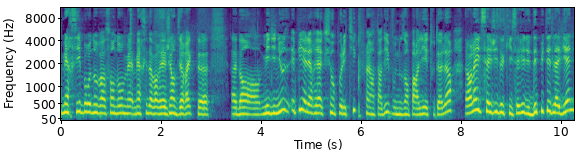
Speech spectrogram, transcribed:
Merci Bruno Vincendon, merci d'avoir réagi en direct dans Midi News. Et puis il y a les réactions politiques. Florian Tardif, vous nous en parliez tout à l'heure. Alors là, il s'agit de qui? Il s'agit du député de la Vienne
